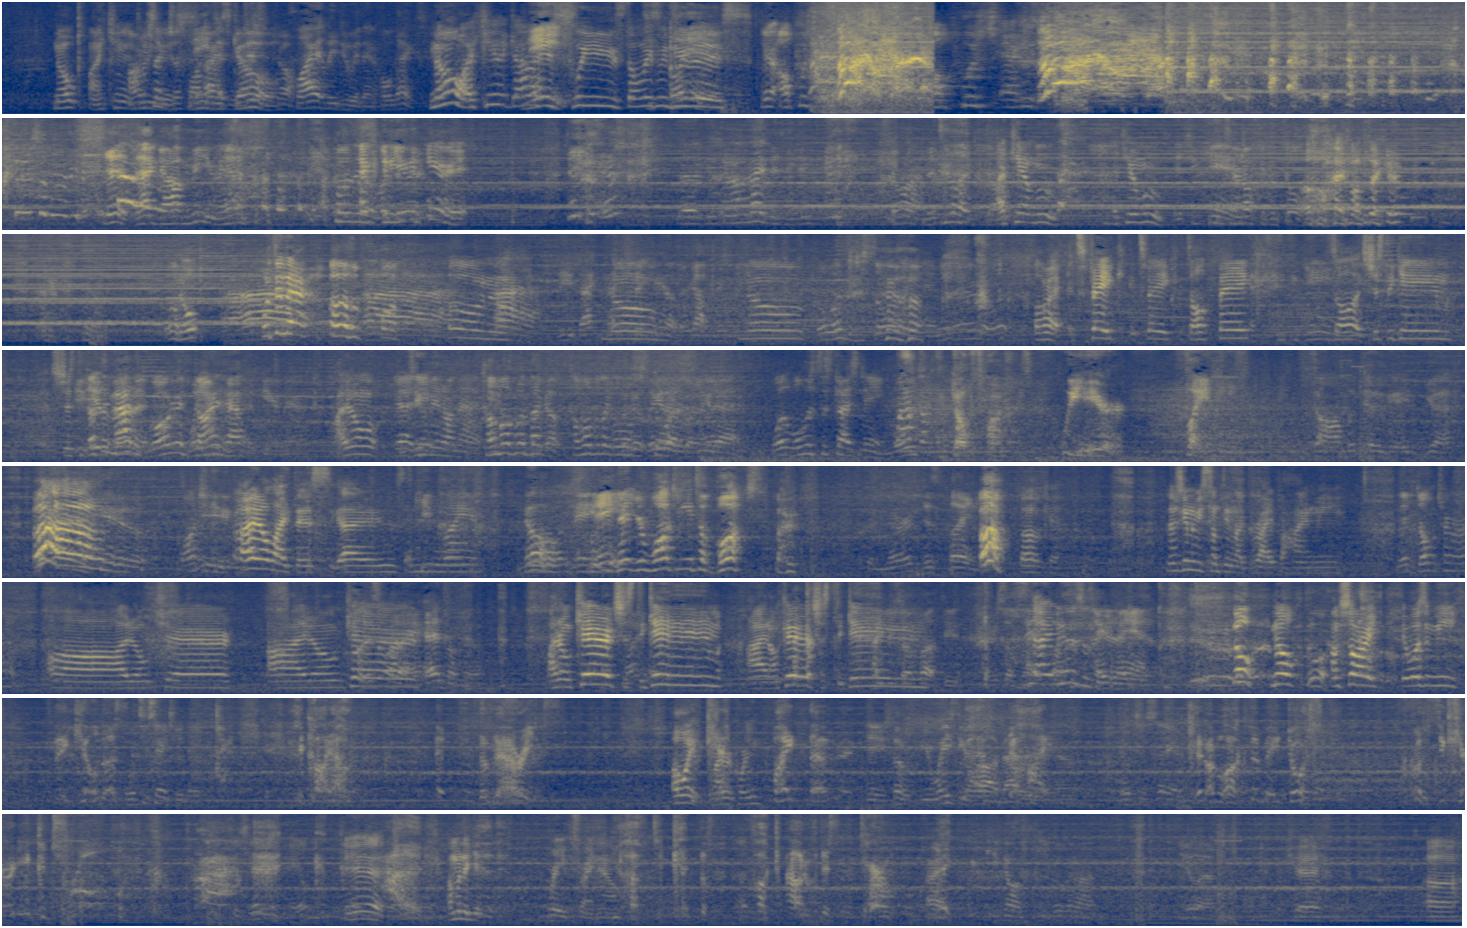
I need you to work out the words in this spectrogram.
Nope, I can't I do like this. just Nate, watching. just go. Just Quietly do it then. Hold X. No, I can't, guys. Nate. Please, don't make Just me do play it. this. Here, I'll push. I'll push X. Shit, that got me, man. I I couldn't even hear it. Uh, you turn on the night. Come on. It's gonna. I can't move. I can't move. Yes, you can. Turn off the controller. Oh, I bumped like a... Nope. Ah. What's in there? Oh, fuck. Ah. Oh, no. Ah. Dude, that, that No. picked me up. They got me. No. What was it? Just so like, anywhere or what? Alright, it's fake. It's fake. It's all fake. It's a game. It's all, it's just a game. It's just Dude, a Doesn't game. matter. As long as you're dying. happened here, man? I don't... Yeah, Zoom dude. in on that. Come up with like a come up with like a little at, look story. at that. Look at that. What what was this guy's name? What was- Welcome to Ghost Hunters. We here fighting these zombie guys. Ah! Ew. Why you- I don't like this, guys. Keep playing. No, Nate, Nate. Nate, you're walking into books. The nerd just playing. Oh! Okay. There's gonna be something like right behind me. Then don't turn around. Oh, I don't care. I don't there's a lot of care. heads on there. I don't care. It's just a game. I don't care. It's just a game. up, dude. Hype yourself See. I knew this was a Hey, good man. idea. No, no. I'm sorry. It wasn't me. They killed us. What's he saying to you, Nate? They got out. The berries. Oh wait, am I recording? Fight them. Yeah, you're, still, you're wasting a lot of batteries right now. What's he saying? And unlock the main doors for the security and control. Yeah. I'm gonna get raped right now. You have to get the fuck out of this terrible Alright, keep going. Keep moving on. You left. Okay. Uh.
